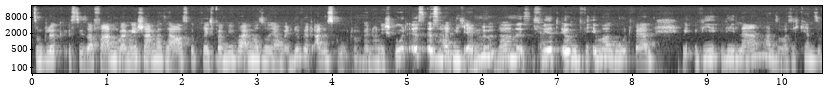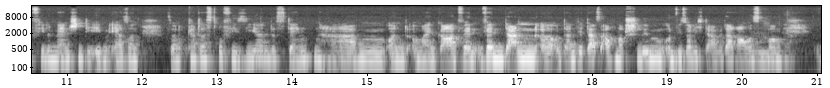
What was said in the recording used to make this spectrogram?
zum Glück ist dieser Faden bei mir scheinbar sehr ausgeprägt. Bei mir war immer so, ja, am Ende wird alles gut. Und wenn noch nicht gut ist, ist halt nicht Ende. Mhm. Ne? Mhm. Es, es wird irgendwie immer gut werden. Wie, wie, wie lernt man sowas? Ich kenne so viele Menschen, die eben eher so ein so ein katastrophisierendes Denken haben und oh mein Gott, wenn, wenn dann äh, und dann wird das auch noch schlimm und wie soll ich da wieder rauskommen? Mhm, ja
